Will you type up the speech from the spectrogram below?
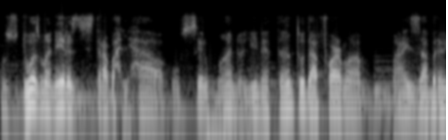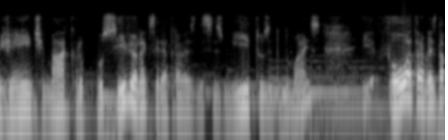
as duas maneiras de se trabalhar o ser humano ali, né? Tanto da forma mais abrangente, macro possível, né? Que seria através desses mitos e tudo mais, e, ou através da,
